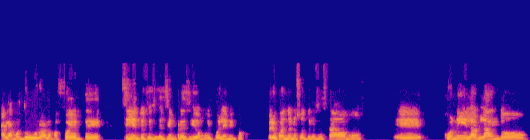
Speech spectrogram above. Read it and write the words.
hablamos duro, hablamos fuerte, sí, entonces él siempre ha sido muy polémico, pero cuando nosotros estábamos eh, con él hablando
